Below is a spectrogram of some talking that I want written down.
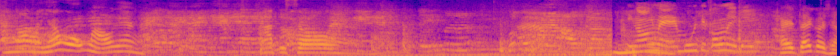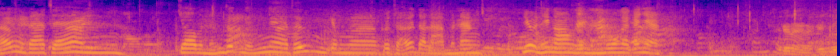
Ăn ngon là nhớ mua ủng hộ nha. Atiso ngon nè mua cho con này đi. Hay tới cơ sở người ta sẽ um, cho mình thưởng thức những uh, thứ trong uh, cơ sở người ta làm mình ăn. Nếu mình thấy ngon thì mình mua ngay cả nhà. Cái này là cái gì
